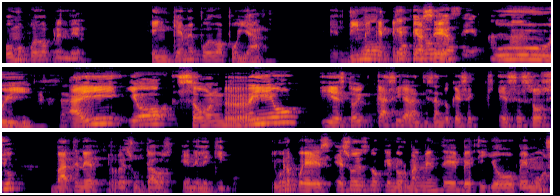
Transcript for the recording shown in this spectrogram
¿cómo puedo aprender? ¿En qué me puedo apoyar? Eh, dime qué tengo, que, hacer. Uy, ahí yo sonrío y estoy casi garantizando que ese, ese socio va a tener resultados en el equipo. Y bueno, pues eso es lo que normalmente Betty y yo vemos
